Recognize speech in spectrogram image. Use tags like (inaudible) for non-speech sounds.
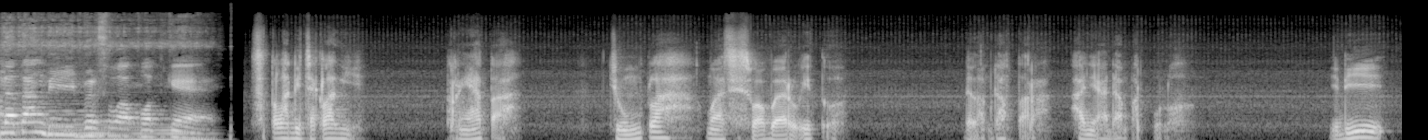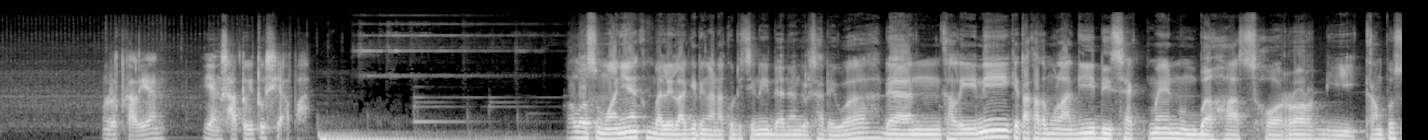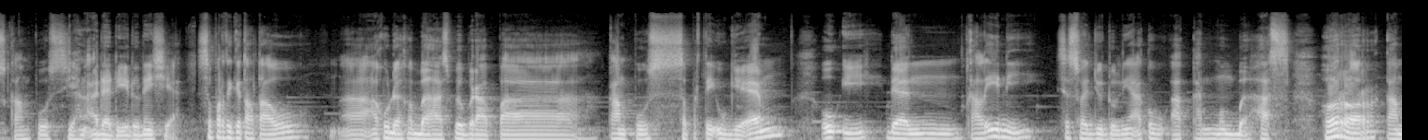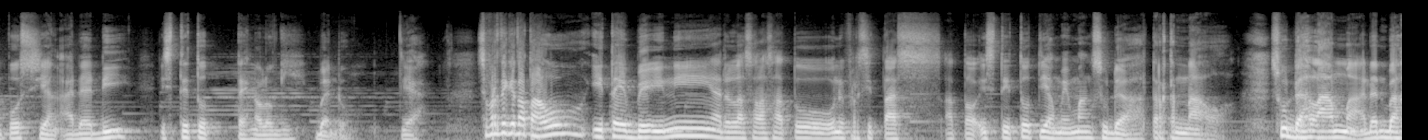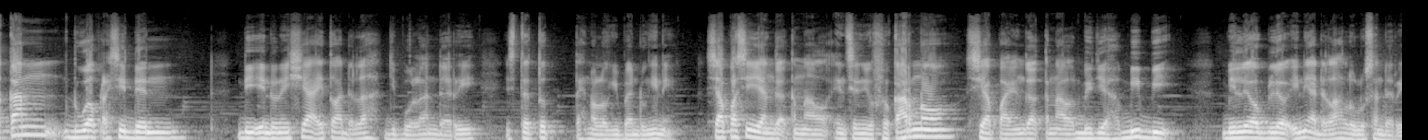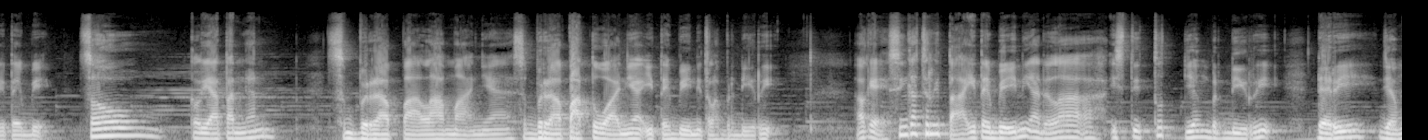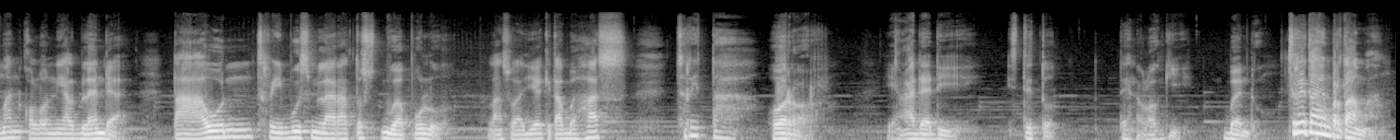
Selamat datang di Bersua Podcast. Setelah dicek lagi, ternyata jumlah mahasiswa baru itu dalam daftar hanya ada 40. Jadi menurut kalian yang satu itu siapa? Halo semuanya, kembali lagi dengan aku di sini Danang Sadewa dan kali ini kita ketemu lagi di segmen membahas horor di kampus-kampus yang ada di Indonesia. Seperti kita tahu, eh, aku udah ngebahas beberapa kampus seperti UGM, UI dan kali ini sesuai judulnya aku akan membahas horor kampus yang ada di Institut Teknologi Bandung. Ya, seperti kita tahu, ITB ini adalah salah satu universitas atau institut yang memang sudah terkenal, sudah lama dan bahkan dua presiden di Indonesia itu adalah jebolan dari Institut Teknologi Bandung ini. Siapa sih yang nggak kenal Insinyur Soekarno? Siapa yang nggak kenal B.J. Habibie? Beliau-beliau ini adalah lulusan dari ITB. So, kelihatan kan seberapa lamanya, seberapa tuanya ITB ini telah berdiri. Oke, singkat cerita, ITB ini adalah institut yang berdiri dari zaman kolonial Belanda tahun 1920. Langsung aja kita bahas cerita horor yang ada di Institut Teknologi Bandung. Cerita yang pertama,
